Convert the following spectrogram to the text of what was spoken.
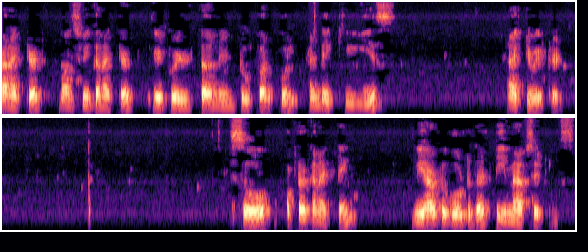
connected. Once we connected it will turn into purple and a key is activated. So after connecting we have to go to the tmap settings.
